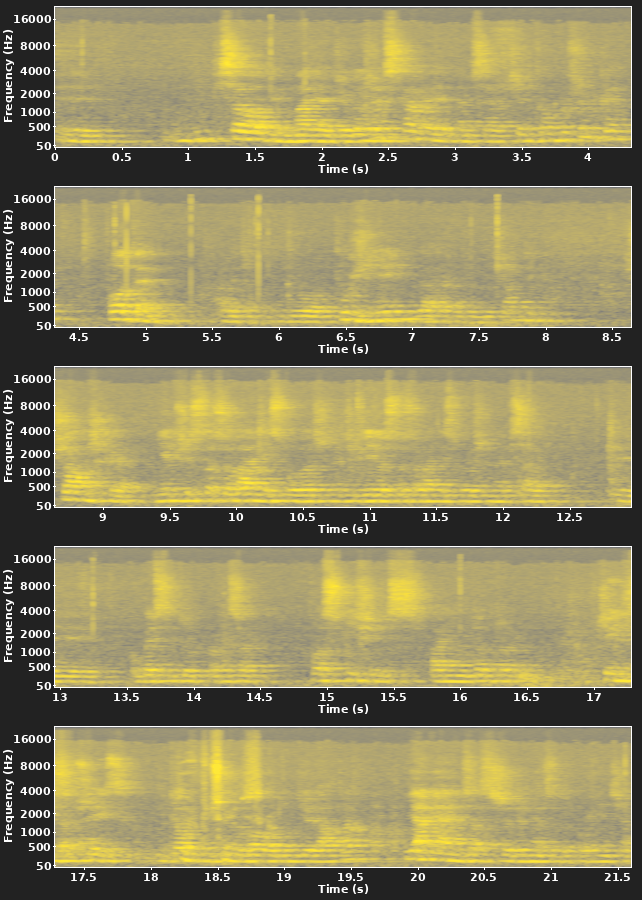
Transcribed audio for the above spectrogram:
Y, Pisała o tym Maria Grzegorzewska, napisała cienką broszurkę. Potem, ale to było później, w latach 90., książkę Nieprzystosowanie społeczne, czy Niedostosowanie społeczne napisał y, obecny tu profesor Pospiszyn z panią doktor Czyńską. I to funkcjonowało długie lata. Miałem zastrzeżenia co do pojęcia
